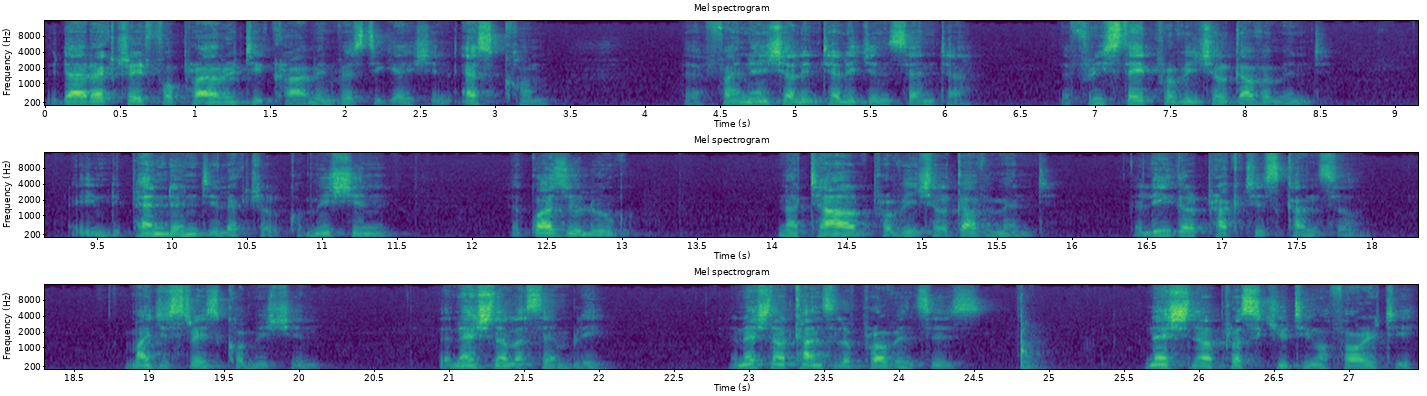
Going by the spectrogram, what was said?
the Directorate for Priority Crime Investigation, Eskom, the Financial Intelligence Center, the Free State Provincial Government, Independent Electoral Commission, the KwaZulu Natal Provincial Government, the Legal Practice Council, Magistrates Commission, the National Assembly, the National Council of Provinces, National Prosecuting Authority,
